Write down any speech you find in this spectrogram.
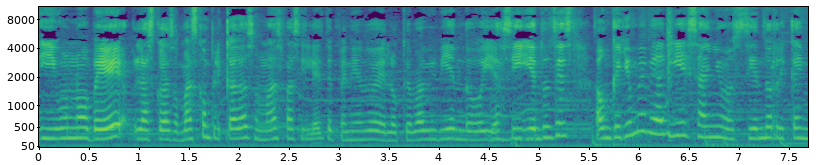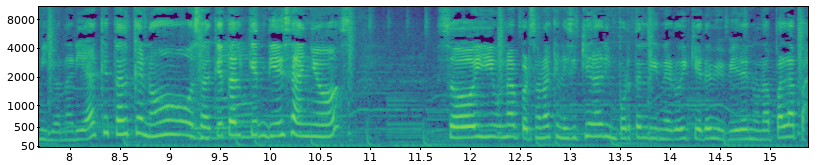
Y uno ve las cosas o más complicadas o más fáciles dependiendo de lo que va viviendo y así. Y entonces, aunque yo me vea 10 años siendo rica y millonaria, ¿qué tal que no? O sea, ¿qué tal que en 10 años soy una persona que ni siquiera le importa el dinero y quiere vivir en una palapa?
